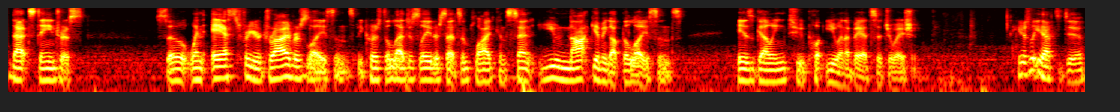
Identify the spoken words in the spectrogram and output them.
That's dangerous. So, when asked for your driver's license, because the legislator sets implied consent, you not giving up the license is going to put you in a bad situation. Here's what you have to do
